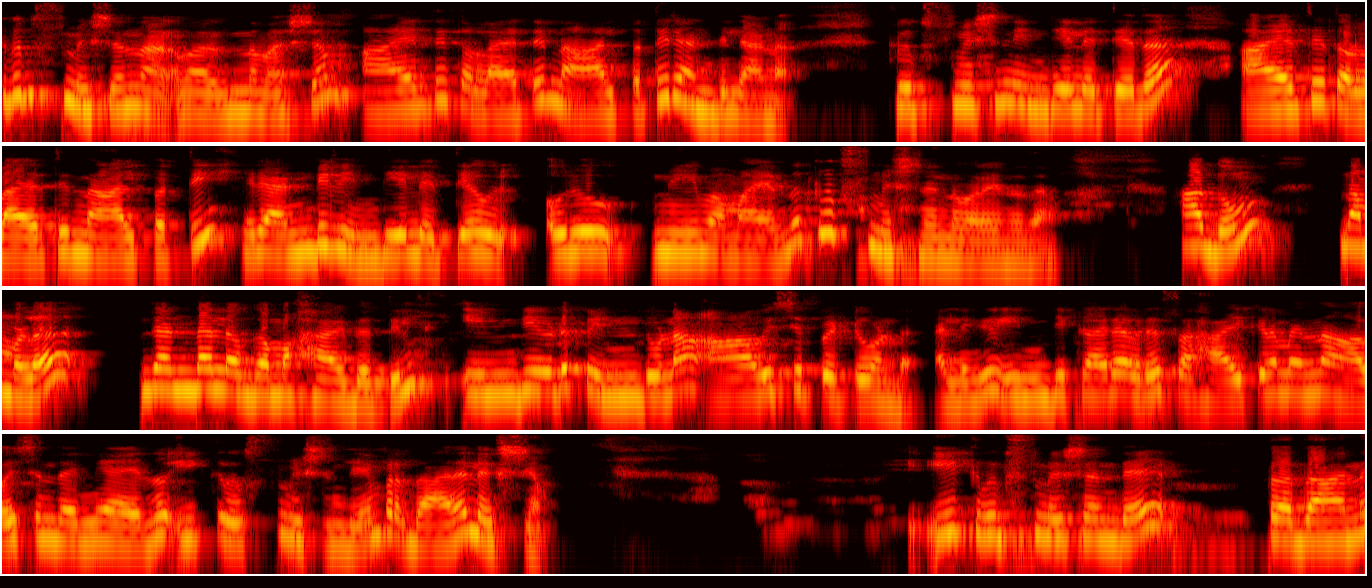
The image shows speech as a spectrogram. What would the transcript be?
ക്രിപ്സ് മിഷൻ വരുന്ന വർഷം ആയിരത്തി തൊള്ളായിരത്തി നാൽപ്പത്തി രണ്ടിലാണ് ക്രിപ്സ് മിഷൻ ഇന്ത്യയിൽ എത്തിയത് ആയിരത്തി തൊള്ളായിരത്തി നാൽപ്പത്തി രണ്ടിൽ ഇന്ത്യയിൽ എത്തിയ ഒരു ഒരു നിയമമായിരുന്നു ക്രിപ്സ് മിഷൻ എന്ന് പറയുന്നത്. അതും നമ്മൾ രണ്ടാം ലോക മഹായുദ്ധത്തിൽ ഇന്ത്യയുടെ പിന്തുണ ആവശ്യപ്പെട്ടുകൊണ്ട് അല്ലെങ്കിൽ ഇന്ത്യക്കാരെ അവരെ സഹായിക്കണമെന്ന ആവശ്യം തന്നെയായിരുന്നു ഈ ക്രിപ്സ് മിഷന്റെയും പ്രധാന ലക്ഷ്യം. ഈ ക്രിപ്സ് മിഷന്റെ പ്രധാന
